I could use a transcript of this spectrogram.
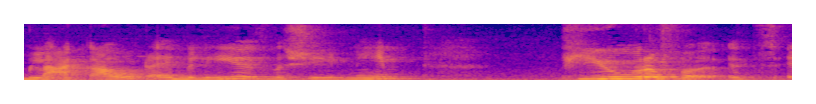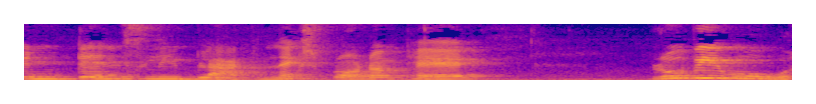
blackout I believe is the shade name beautiful it's intensely black next product hai Ruby Woo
